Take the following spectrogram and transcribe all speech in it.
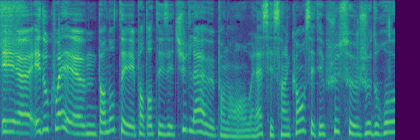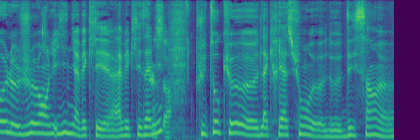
Et, euh, et donc, ouais, euh, pendant, tes, pendant tes études, là, pendant voilà, ces cinq ans, c'était plus jeu de rôle, jeu en ligne avec les, avec les c'est amis, plutôt que de la création de dessins,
